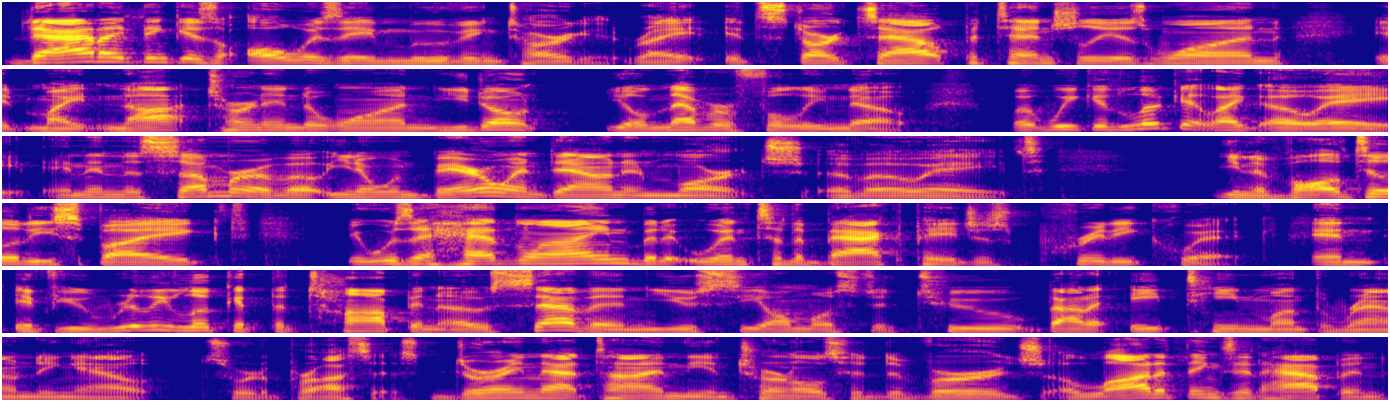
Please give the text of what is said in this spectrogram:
that i think is always a moving target right? It starts out potentially as one. It might not turn into one. You don't you'll never fully know. But we could look at like 08 and in the summer of oh, you know when bear went down in march of 08 you know volatility spiked it was a headline, but it went to the back pages pretty quick. And if you really look at the top in 07, you see almost a two, about an 18 month rounding out sort of process. During that time, the internals had diverged. A lot of things had happened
